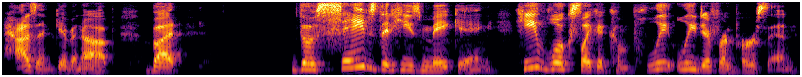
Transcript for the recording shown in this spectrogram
hasn't given up but the saves that he's making he looks like a completely different person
